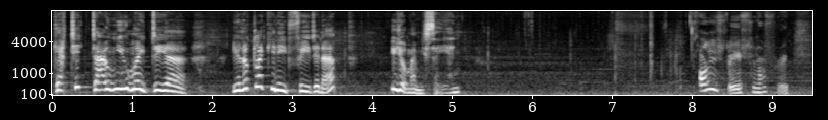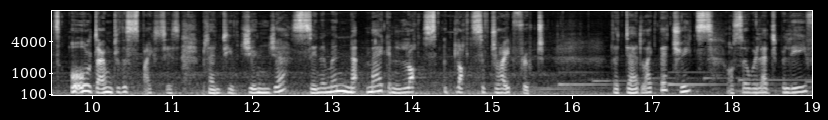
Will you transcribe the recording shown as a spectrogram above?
Get it down, you, my dear. You look like you need feeding up. You don't mind me saying. Honestly, it's lovely. It's all down to the spices. Plenty of ginger, cinnamon, nutmeg, and lots and lots of dried fruit. The dead like their treats, or so we're led to believe.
